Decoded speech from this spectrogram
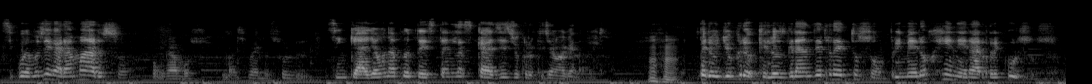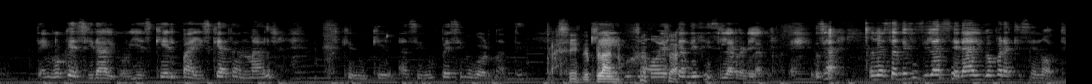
si podemos llegar a marzo, pongamos más o menos un, sin que haya una protesta en las calles, yo creo que ya va ganando. Pero yo creo que los grandes retos son, primero, generar recursos. Tengo que decir algo, y es que el país queda tan mal, que Duque ha sido un pésimo gobernante. Así, de plano. No es tan difícil arreglarlo. O sea, no es tan difícil hacer algo para que se note.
